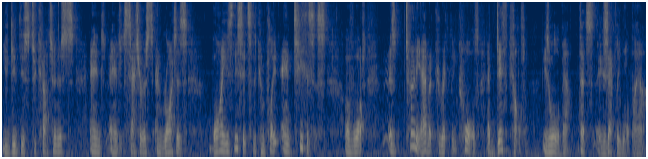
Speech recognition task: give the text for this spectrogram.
You did this to cartoonists and, and satirists and writers. Why is this? It's the complete antithesis of what, as Tony Abbott correctly calls, a death cult is all about. That's exactly what they are.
